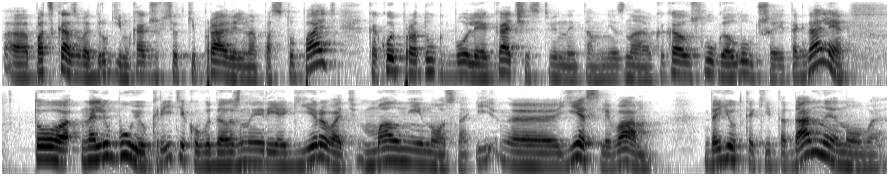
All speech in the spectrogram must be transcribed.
а, подсказывать другим, как же все-таки правильно поступать, какой продукт более качественный, там, не знаю, какая услуга лучше и так далее – то на любую критику вы должны реагировать молниеносно. И э, если вам дают какие-то данные новые,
